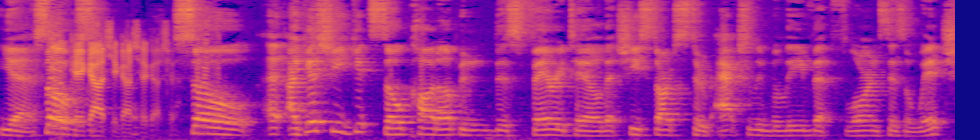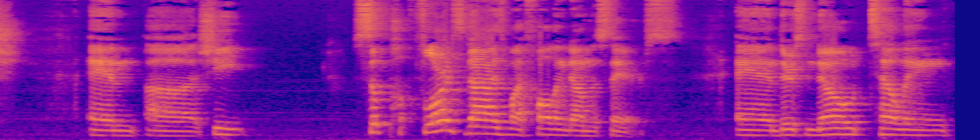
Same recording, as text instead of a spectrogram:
Yeah. So okay, gotcha, gotcha, gotcha. So I, guess she gets so caught up in this fairy tale that she starts to actually believe that Florence is a witch, and uh, she supp- Florence dies by falling down the stairs, and there's no telling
